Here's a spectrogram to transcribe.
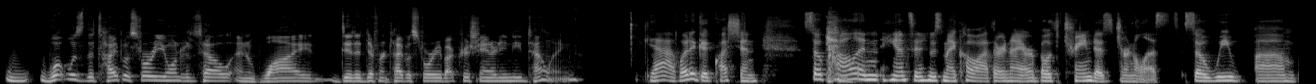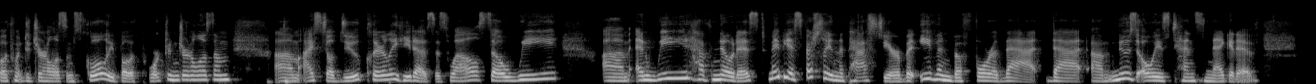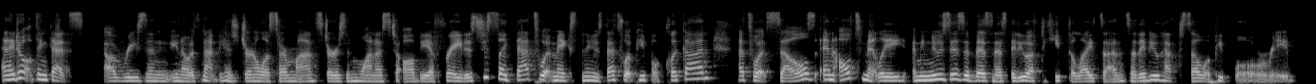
What was the type of story you wanted to tell, and why did a different type of story about Christianity need telling? Yeah, what a good question. So, Colin Hansen, who's my co author, and I are both trained as journalists. So, we um, both went to journalism school. We both worked in journalism. Um, I still do. Clearly, he does as well. So, we um, and we have noticed, maybe especially in the past year, but even before that, that um, news always tends negative. And I don't think that's a reason, you know, it's not because journalists are monsters and want us to all be afraid. It's just like that's what makes the news. That's what people click on. That's what sells. And ultimately, I mean, news is a business. They do have to keep the lights on. So they do have to sell what people will read.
